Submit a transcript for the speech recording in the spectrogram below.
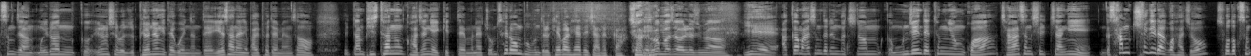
성장 뭐 이런 그 이런 식으로 변형이 되고 있는데 예산안이 발표되면서 일단 비슷한 과정에 있기 때문에 좀 새로운 부분들을 개발해야 되지 않을까. 자, 네. 그것마저 알려주면 예, 아까 말씀드린 것처럼 그 문재인 대통령과 장하성 실장이 그러니까 삼축이라고 하죠. 소득 성,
